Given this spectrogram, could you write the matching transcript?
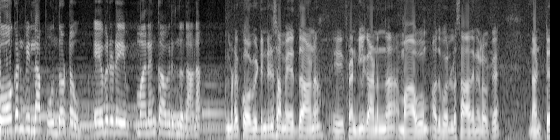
ബോഗൺവില്ല പൂന്തോട്ടവും ഏവരുടെയും മനം കവരുന്നതാണ്. നമ്മുടെ കോവിഡിന്റെ ഒരു സമയത്താണ് ഈ ഫ്രണ്ടിൽ കാണുന്ന മാവും അതുപോലുള്ള സാധനങ്ങളൊക്കെ നട്ട്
